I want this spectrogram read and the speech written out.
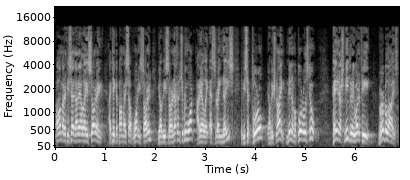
Omar, if he said Ariel Isarin, I take upon myself one Isarin, you have Isarin Echad, you bring one. Ariel Esrei Nice. If he said plural, you have Ishnayim. Minimum plural is two. Peidash Nidre, what if he verbalized?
